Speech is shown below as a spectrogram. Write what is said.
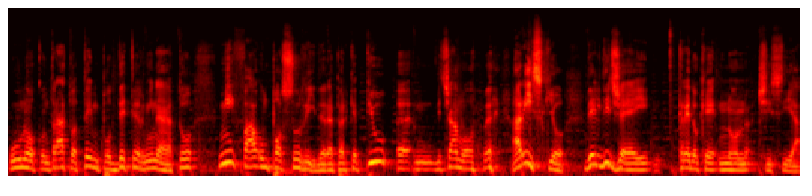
uno contratto a tempo determinato, mi fa un po' sorridere perché più eh, diciamo a rischio del DJ credo che non ci sia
